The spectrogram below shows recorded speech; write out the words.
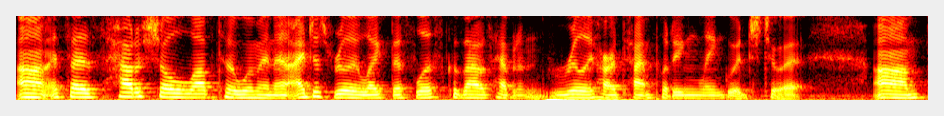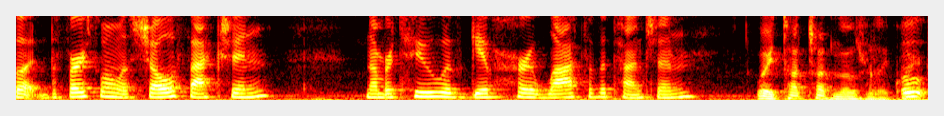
um, it says how to show love to women, and I just really like this list because I was having a really hard time putting language to it. Um, but the first one was show affection. Number two was give her lots of attention. Wait, on those really quick. Oh,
